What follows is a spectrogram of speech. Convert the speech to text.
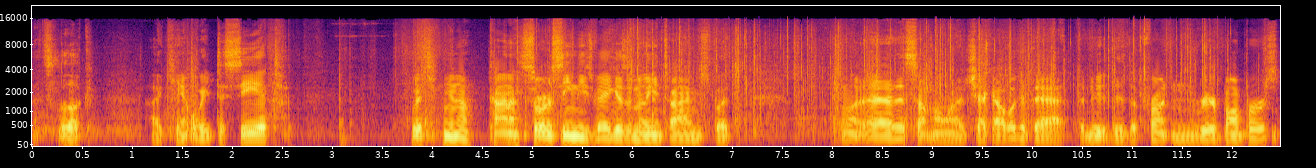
let's look. I can't wait to see it. Which, you know, kind of sort of seen these Vegas a million times, but uh, that's something I want to check out. Look at that. The new the, the front and rear bumpers.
